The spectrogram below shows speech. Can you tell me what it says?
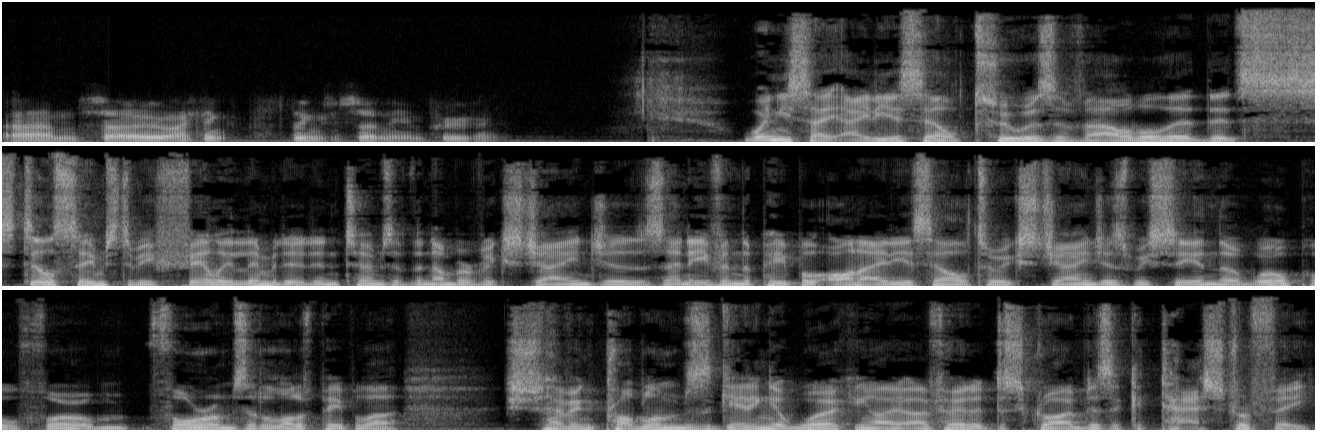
Um, so I think things are certainly improving. When you say ADSL 2 is available, that, it, still seems to be fairly limited in terms of the number of exchanges and even the people on ADSL 2 exchanges we see in the Whirlpool forum, forums that a lot of people are having problems getting it working. I, have heard it described as a catastrophe.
